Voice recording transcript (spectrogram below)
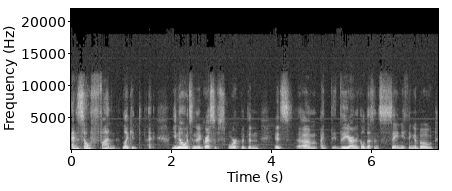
and it's so fun. Like it, I, you know, it's an aggressive sport, but then it's um, I, the article doesn't say anything about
